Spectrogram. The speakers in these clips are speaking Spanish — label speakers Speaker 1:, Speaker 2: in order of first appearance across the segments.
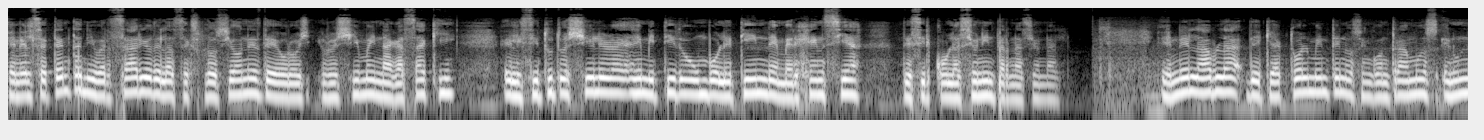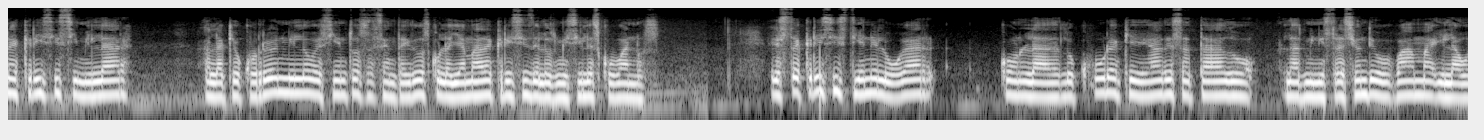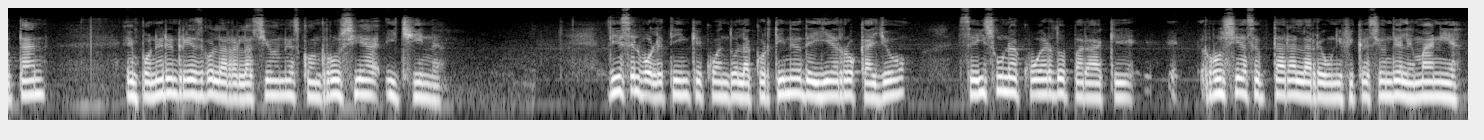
Speaker 1: En el 70 aniversario de las explosiones de Hiroshima y Nagasaki, el Instituto Schiller ha emitido un boletín de emergencia de circulación internacional. En él habla de que actualmente nos encontramos en una crisis similar a la que ocurrió en 1962 con la llamada crisis de los misiles cubanos. Esta crisis tiene lugar con la locura que ha desatado la administración de Obama y la OTAN en poner en riesgo las relaciones con Rusia y China. Dice el boletín que cuando la cortina de hierro cayó, se hizo un acuerdo para que Rusia aceptara la reunificación de Alemania,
